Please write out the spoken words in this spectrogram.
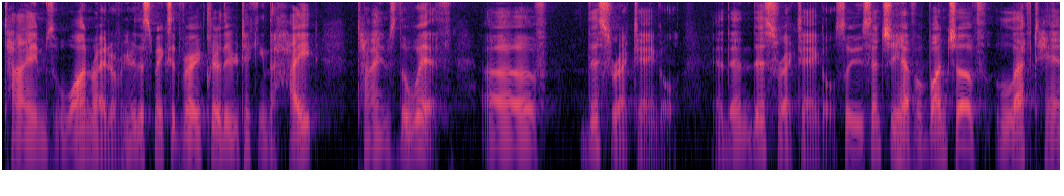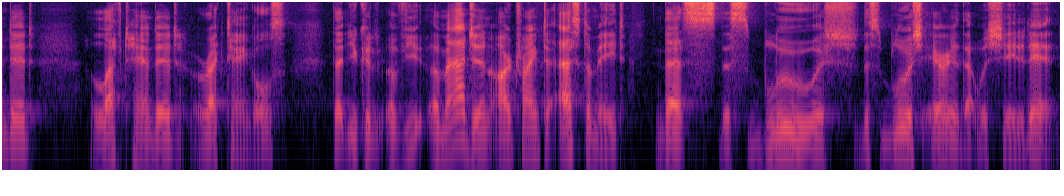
times 1 right over here, this makes it very clear that you're taking the height times the width of this rectangle and then this rectangle. So you essentially have a bunch of left-handed left-handed rectangles that you could imagine are trying to estimate this, this bluish this bluish area that was shaded in.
